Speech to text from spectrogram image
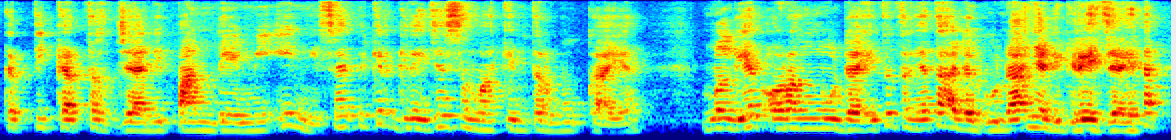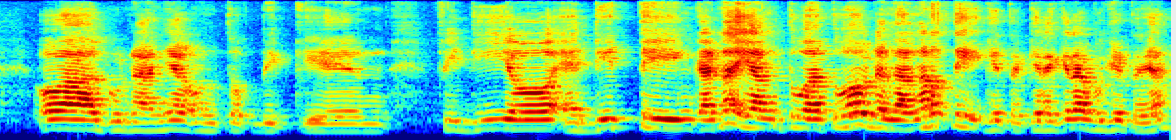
ketika terjadi pandemi ini, saya pikir gereja semakin terbuka ya. Melihat orang muda itu ternyata ada gunanya di gereja ya. Wah, gunanya untuk bikin video, editing karena yang tua-tua udah nggak ngerti gitu kira-kira begitu ya.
